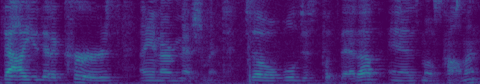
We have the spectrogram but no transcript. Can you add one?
value that occurs in our measurement. So we'll just put that up as most common.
